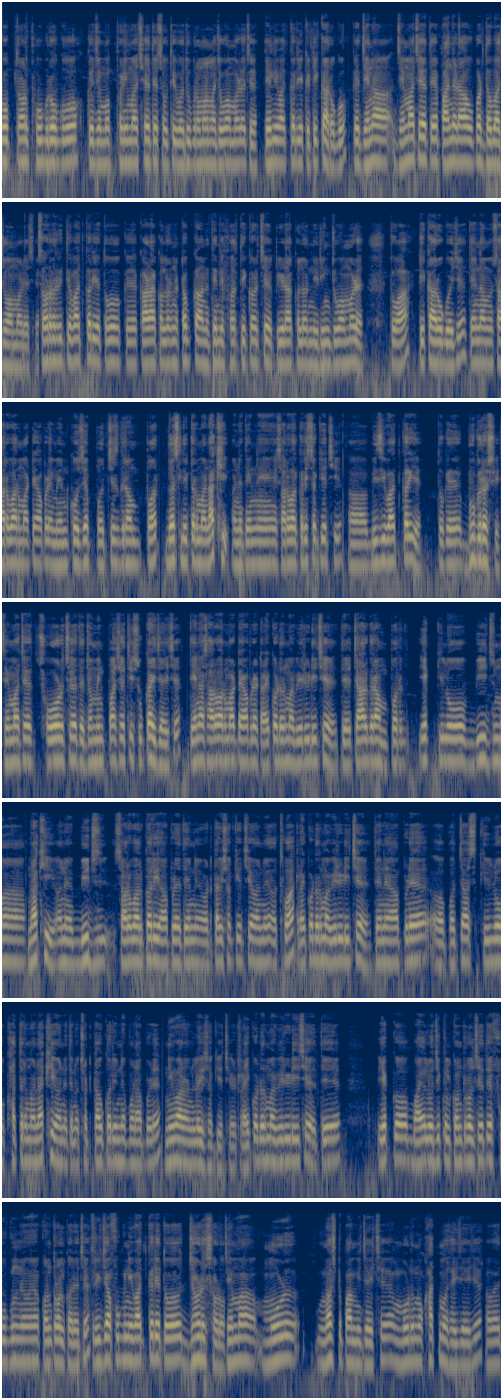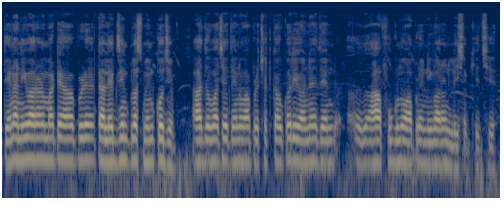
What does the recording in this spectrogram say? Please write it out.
ટોપ ત્રણ ફૂગ રોગો કે જે મગફળીમાં છે તે સૌથી વધુ પ્રમાણમાં જોવા મળે છે. પહેલી વાત કરીએ કે ટીકા રોગો, કે જેના, જેમાં છે તે પાંદડા ઉપર ધબા જોવા મળે છે. સરળ રીતે વાત કરીએ તો કે કાળા કલરના ટપકા અને તેની ફરતી કર છે, પીળા કલરની રિંગ જોવા મળે, તો આ ટીકા રોગ હોય છે. તેના સારવાર માટે આપણે મેન્કોઝેપ પચીસ ગ્રામ પર દસ લીટરમાં નાખી અને તેની સારવાર કરી શકીએ છીએ. બીજી વાત કરીએ તો કે ભૂગરસી જેમાં છે છોડ છે તે જમીન પાસેથી સુકાઈ જાય છે. તેના સારવાર માટે આપણે ટ્રાયકોડરમાં બેરીડી છે તે ચાર ગ્રામ પર એક કિલો બીજમાં નાખી અને બીજ સારવાર કરી આપણે તેને અટકાવી શકીએ છીએ અને અથવા ટ્રાયકોડરમાં વીરડી છે તેને આપણે પચાસ કિલો ખાતરમાં નાખી અને તેનો છંટકાવ કરીને પણ આપણે નિવારણ લઈ શકીએ છીએ. ટ્રાયકોડરમાં વીરડી છે તે એક બાયોલોજીકલ કંટ્રોલ છે તે ફૂગને કંટ્રોલ કરે છે. ત્રીજા ફૂગની વાત કરીએ તો જળ સડો જેમાં મૂળ નષ્ટ પામી જાય છે, મૂળનો ખાત્મો થઈ જાય છે. હવે તેના નિવારણ માટે આપણે ટાલેક્ઝિન પ્લસ મેન્કોજેબ આ દવા છે, તેનો આપણે છંટકાવ કરી અને આ ફૂગનો આપણે નિવારણ લઈ શકીએ છીએ.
